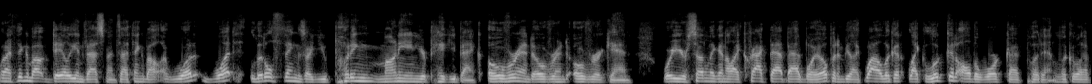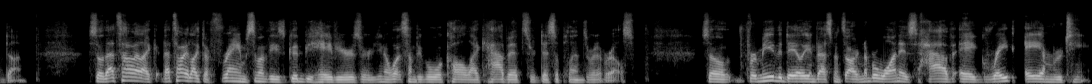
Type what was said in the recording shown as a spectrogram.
when I think about daily investments, I think about like what what little things are you putting money in your piggy bank over and over and over again, where you're suddenly going to like crack that bad boy open and be like, wow, look at like look at all the work I've put in, look at what I've done. So that's how I like that's how I like to frame some of these good behaviors, or you know what some people will call like habits or disciplines or whatever else. So for me, the daily investments are number one is have a great AM routine,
